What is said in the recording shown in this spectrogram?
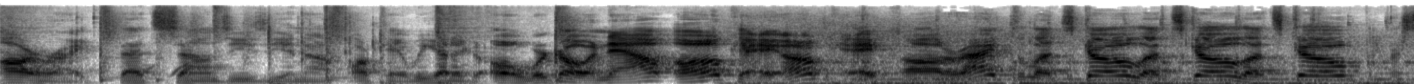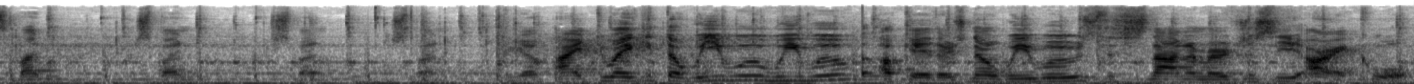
All right, that sounds easy enough. Okay, we gotta go. Oh, we're going now? Okay, okay. All right, let's go, let's go, let's go. Press the button, press the button, press the button, we go. All right, do I get the wee woo, wee woo? Okay, there's no wee woos. This is not an emergency. All right, cool.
